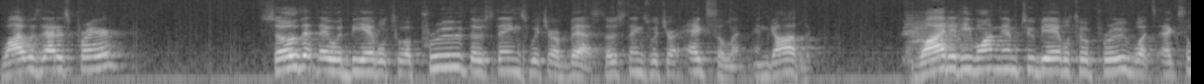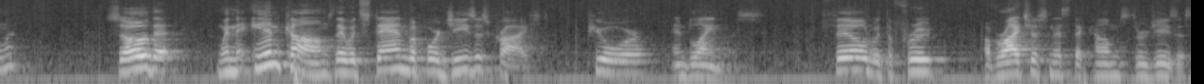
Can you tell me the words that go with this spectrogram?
Why was that his prayer? So that they would be able to approve those things which are best, those things which are excellent and godly. Why did he want them to be able to approve what's excellent? So that when the end comes, they would stand before Jesus Christ pure and blameless, filled with the fruit of righteousness that comes through Jesus.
